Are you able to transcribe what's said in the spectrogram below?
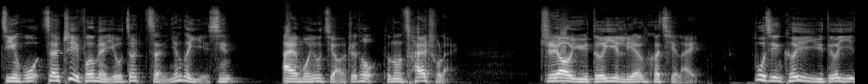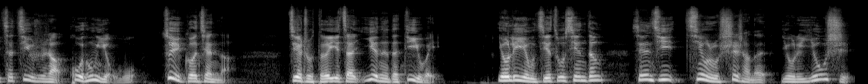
锦湖在这方面有着怎样的野心？艾莫用脚趾头都能猜出来。只要与德仪联合起来，不仅可以与德仪在技术上互通有无，最关键的，借助德仪在业内的地位，又利用捷足先登、先期进入市场的有利优势，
